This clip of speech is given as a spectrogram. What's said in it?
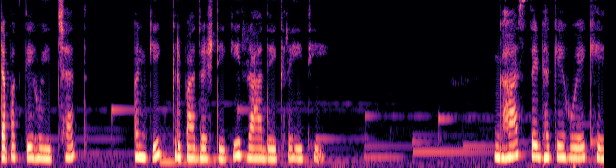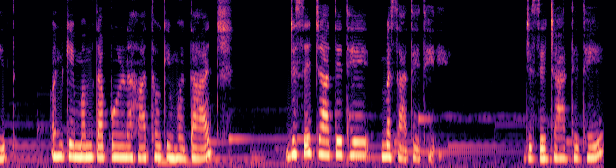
टपकती हुई छत उनकी कृपा दृष्टि की राह देख रही थी। घास से ढके हुए खेत उनके ममतापूर्ण हाथों की मोहताज जिसे चाहते थे, बसाते थे। जिसे चाहते थे,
